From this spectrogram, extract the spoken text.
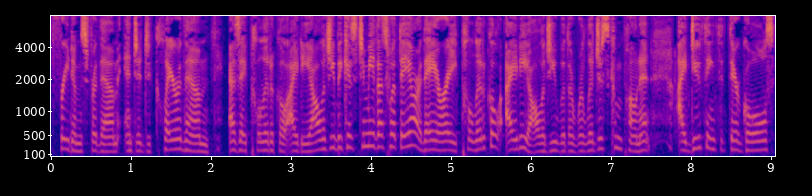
freedoms for them and to declare them as a political ideology because to me that's what they are. They are a political ideology with a religious component. I do think that their goals,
